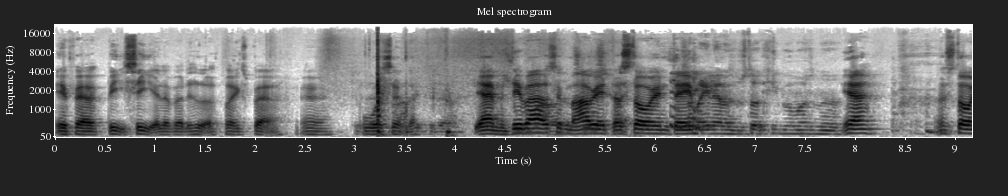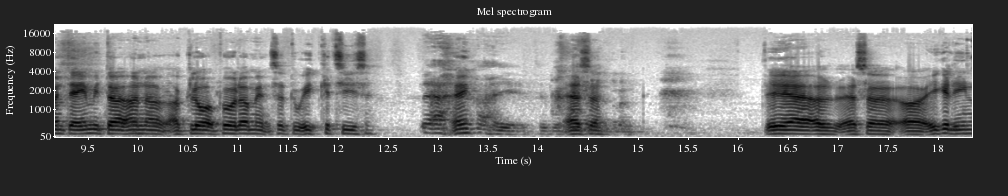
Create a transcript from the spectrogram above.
FRBC, eller hvad det hedder, Frederiksberg øh, Brugercenter. Ja, men det var også et mareridt, der står en dame... Der er en, stå og kigge på mig sådan noget. Ja, der står en dame i døren og, og glor på dig, mens du ikke kan tisse. Ja, ikke? Altså, det er, altså, og ikke alene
